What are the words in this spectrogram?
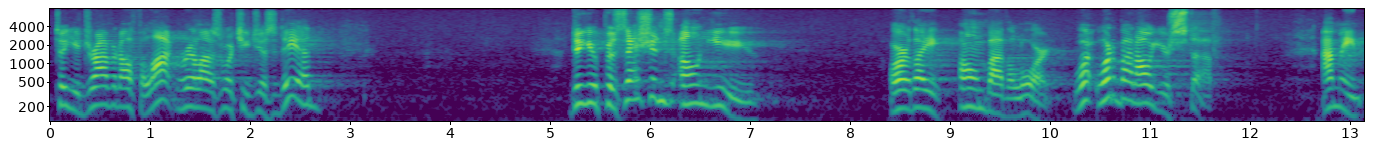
Until you drive it off the lot and realize what you just did. Do your possessions own you or are they owned by the Lord? What, what about all your stuff? I mean,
